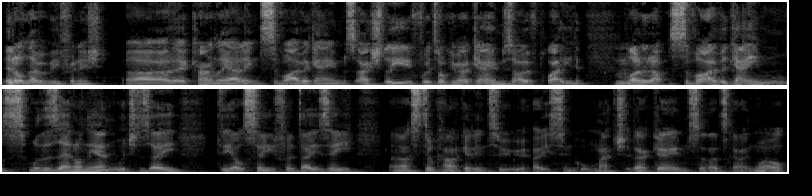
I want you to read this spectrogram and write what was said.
It'll never be finished. Uh, they're currently adding Survivor games. Actually, if we're talking about games I've played, loaded up Survivor games with a Z on the end, which is a DLC for DayZ. Uh, still can't get into a single match of that game, so that's going well.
